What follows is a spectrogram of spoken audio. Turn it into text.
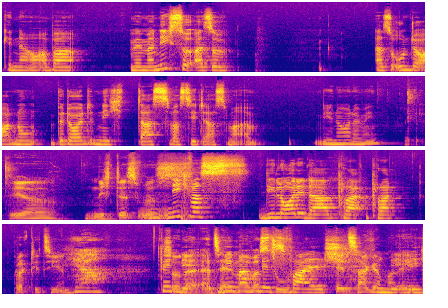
genau, aber wenn man nicht so, also, also Unterordnung bedeutet nicht das, was sie das mal, you know what I mean? Ja, nicht das, was Nicht, was die Leute da pra, pra, praktizieren. ja, finde Sondern erzähl mal, was das du. falsch. Jetzt sag mal, ich.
